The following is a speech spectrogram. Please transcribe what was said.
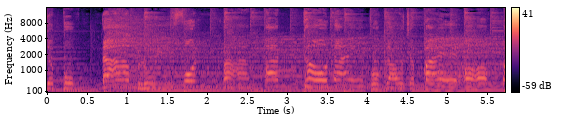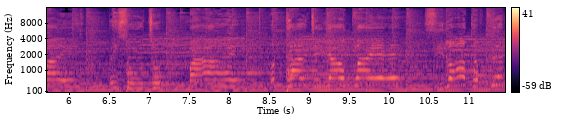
จะบุกน้ำลุยฝนบากปันเท่าใด พวกเราจะไปออกไป ไปสู่จุดหมายหนทางจะยาวไกล สีล้อขับเคลื่อน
